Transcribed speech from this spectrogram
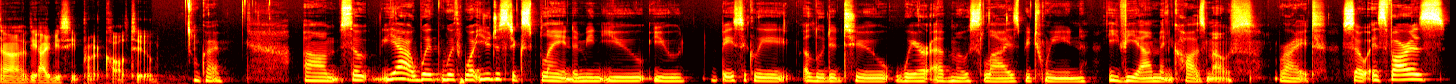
uh, the IBC protocol too. Okay. Um, so yeah, with with what you just explained, I mean, you you basically alluded to where Evmos lies between EVM and Cosmos, Right. So, as far as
